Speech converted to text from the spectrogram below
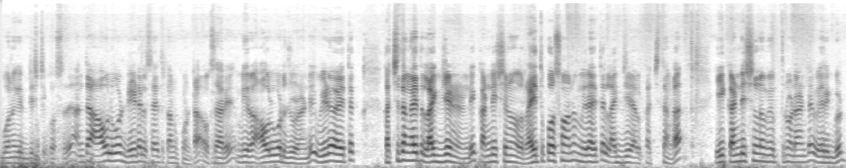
భువనగిరి డిస్టిక్ వస్తుంది. అంతే ఆవులు కూడా డీటెయిల్స్ అయితే కనుక్కుంటా. ఒకసారి మీరు ఆవులు కూడా చూడండి. వీడియో అయితే ఖచ్చితంగా అయితే లైక్ చేయండి. కండిషన్ రైతు కోసం మీరు అయితే లైక్ చేయాలి ఖచ్చితంగా. ఈ కండిషన్లో మెప్తున్నాడు అంటే వెరీ గుడ్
